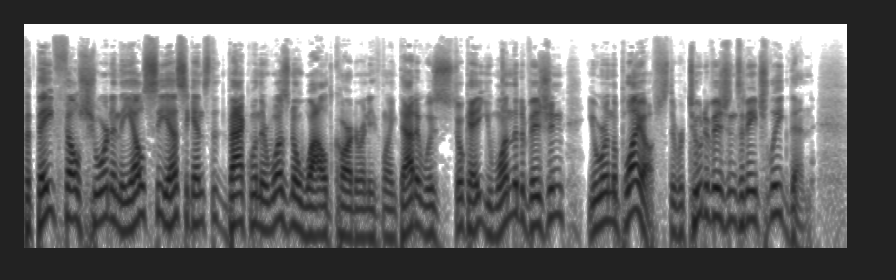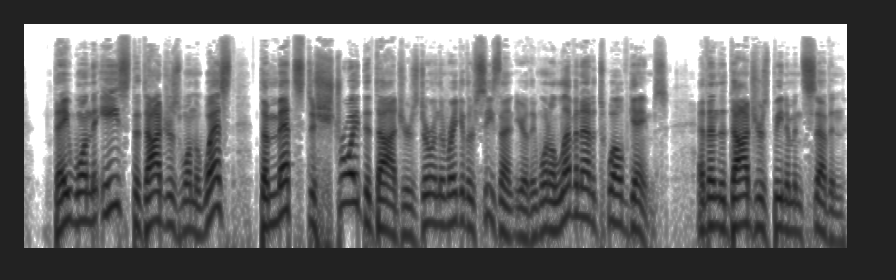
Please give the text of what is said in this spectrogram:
But they fell short in the LCS against the back when there was no wild card or anything like that. It was okay, you won the division, you were in the playoffs. There were two divisions in each league then. They won the East, the Dodgers won the West. The Mets destroyed the Dodgers during the regular season that year. They won 11 out of 12 games. And then the Dodgers beat them in seven,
